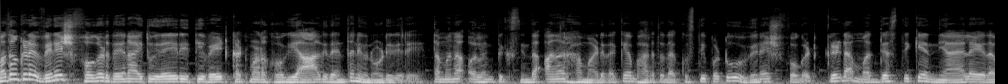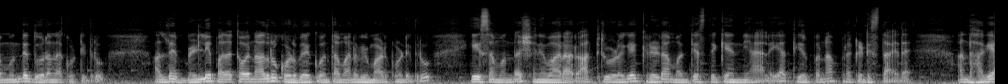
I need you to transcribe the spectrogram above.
ಮತ್ತೊಂದು ಕಡೆ ವಿನೇಶ್ ಫೋಗಡ್ ಏನಾಯಿತು? ಇದೇ ರೀತಿ ವೆಯ್ಟ್ ಕಟ್ ಮಾಡೋಕೆ ಹೋಗಿ ಆಗಿದೆ ಅಂತ ನೀವು ನೋಡಿದಿರಿ. ತಮ್ಮನ ಒಲಿಂಪಿಕ್ಸ್ನಿಂದ ಅನರ್ಹ ಮಾಡಿದಕ್ಕೆ ಭಾರತದ ಕುಸ್ತಿಪಟು ವಿನೇಶ್ ಫೋಗಟ್ ಕ್ರೀಡಾ ಮಧ್ಯಸ್ಥಿಕೆ ನ್ಯಾಯಾಲಯದ ಮುಂದೆ ದೂರನ ಕೊಟ್ಟಿದ್ರು. ಅಲ್ಲದೆ ಬೆಳ್ಳಿ ಪದಕವನ್ನಾದರೂ ಕೊಡಬೇಕು ಅಂತ ಮನವಿ ಮಾಡಿಕೊಂಡಿದ್ರು. ಈ ಸಂಬಂಧ ಶನಿವಾರ ರಾತ್ರಿಯೊಳಗೆ ಕ್ರೀಡಾ ಮಧ್ಯಸ್ಥಿಕೆ ನ್ಯಾಯಾಲಯ ತೀರ್ಪನ್ನ ಪ್ರಕಟಿಸ್ತಾ ಇದೆ. ಅಂದಹಾಗೆ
